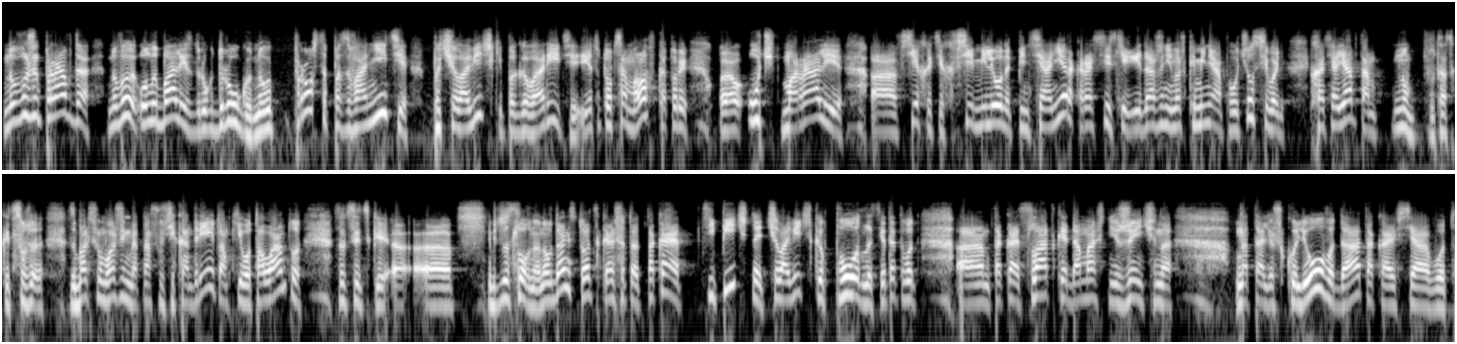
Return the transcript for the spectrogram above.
ну, вы же правда, ну, вы улыбались друг другу, ну, вы просто позвоните, по-человечески поговорите. И это тот самый Малахов, который э, учит морали э, всех этих, все миллионы пенсионерок российских, и даже немножко меня поучил сегодня, хотя я там, ну, так сказать, с большим уважением отношусь и к Андрею, там, к его таланту, э, э, безусловно. Но в данной ситуации, конечно, это такая типичная человеческая подлость. Это, это вот э, такая сладкая домашняя женщина Наталья Шкулева, да, такая вся вот,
